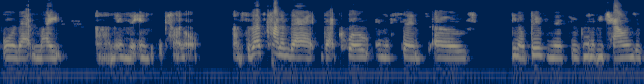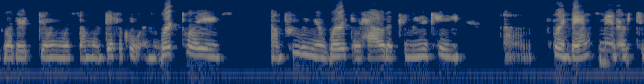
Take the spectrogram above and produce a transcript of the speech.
or that light um, in the end of the tunnel. Um, so that's kind of that that quote in the sense of you know business. There's going to be challenges whether it's dealing with someone difficult in the workplace, um, proving your worth, or how to communicate um, for advancement or to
